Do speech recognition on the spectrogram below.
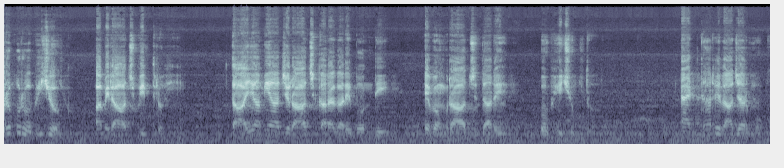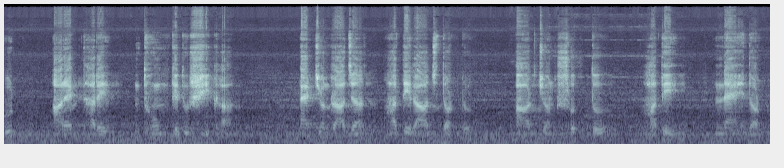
আমার উপর অভিযোগ, আমি রাজবিদ্রোহী। তাই আমি আজ রাজ কারাগারে বন্দী এবং রাজদ্বারে অভিযুক্ত। একধারে রাজার মুকুট, আর এক ধারে ধূমকেতুর শিখা। একজন রাজা হাতে রাজদণ্ড, আটজন সত্য হাতে ন্যায়দণ্ড।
